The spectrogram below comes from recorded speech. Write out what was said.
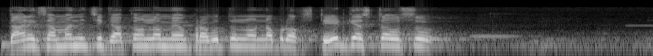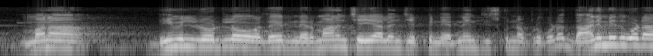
దానికి సంబంధించి గతంలో మేము ప్రభుత్వంలో ఉన్నప్పుడు ఒక స్టేట్ గెస్ట్ హౌస్ మన భీమిలి రోడ్లో ఒక దగ్గర నిర్మాణం చేయాలని చెప్పి నిర్ణయం తీసుకున్నప్పుడు కూడా దాని మీద కూడా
